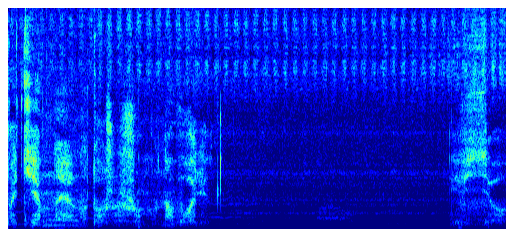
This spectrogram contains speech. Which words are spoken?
По тем, наверное, тоже шум наводит. И все.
